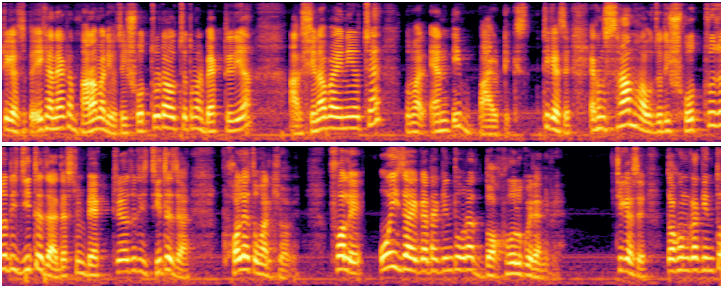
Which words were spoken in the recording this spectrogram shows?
ঠিক আছে? তো এখানে একটা মারামারি হচ্ছে। এই শত্রুটা হচ্ছে তোমার ব্যাকটেরিয়া আর সেনাবাহিনী হচ্ছে তোমার অ্যান্টিবায়োটিক্স ঠিক আছে? এখন সাম সামহাউ যদি শত্রু যদি জিতে যায় দ্যাটস মিন ব্যাকটেরিয়া যদি জিতে যায়, ফলে তোমার কী হবে? ফলে ওই জায়গাটা কিন্তু ওরা দখল করে নেবে, ঠিক আছে? তখনকার কিন্তু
